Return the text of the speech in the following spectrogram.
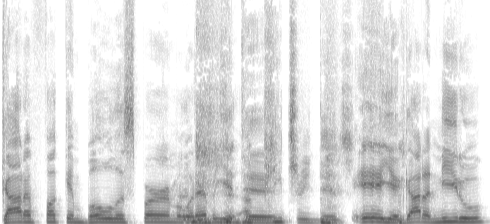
got a fucking bowl of sperm or whatever you did. a petri dish. Yeah, you got a needle.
